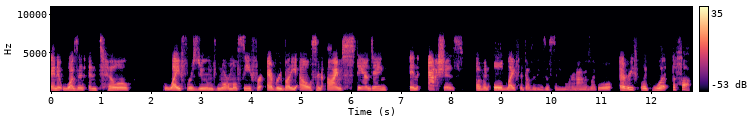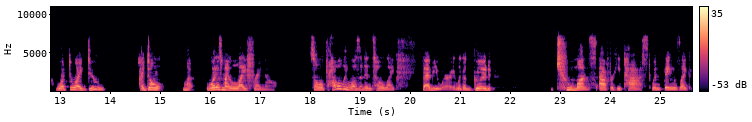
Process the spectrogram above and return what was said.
and it wasn't until life resumed normalcy for everybody else and I'm standing in ashes of an old life that doesn't exist anymore and I was like, well, every like what the fuck? What do I do? I don't my what is my life right now? So it probably wasn't until like February, like a good 2 months after he passed when things like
